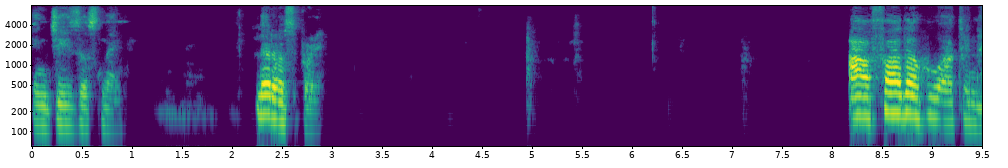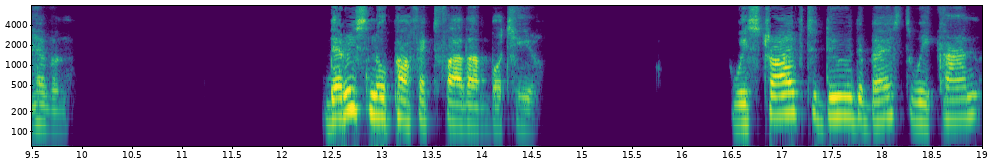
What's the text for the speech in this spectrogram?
in Jesus' name. Let us pray. Our Father who art in heaven, there is no perfect Father but you. We strive to do the best we can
